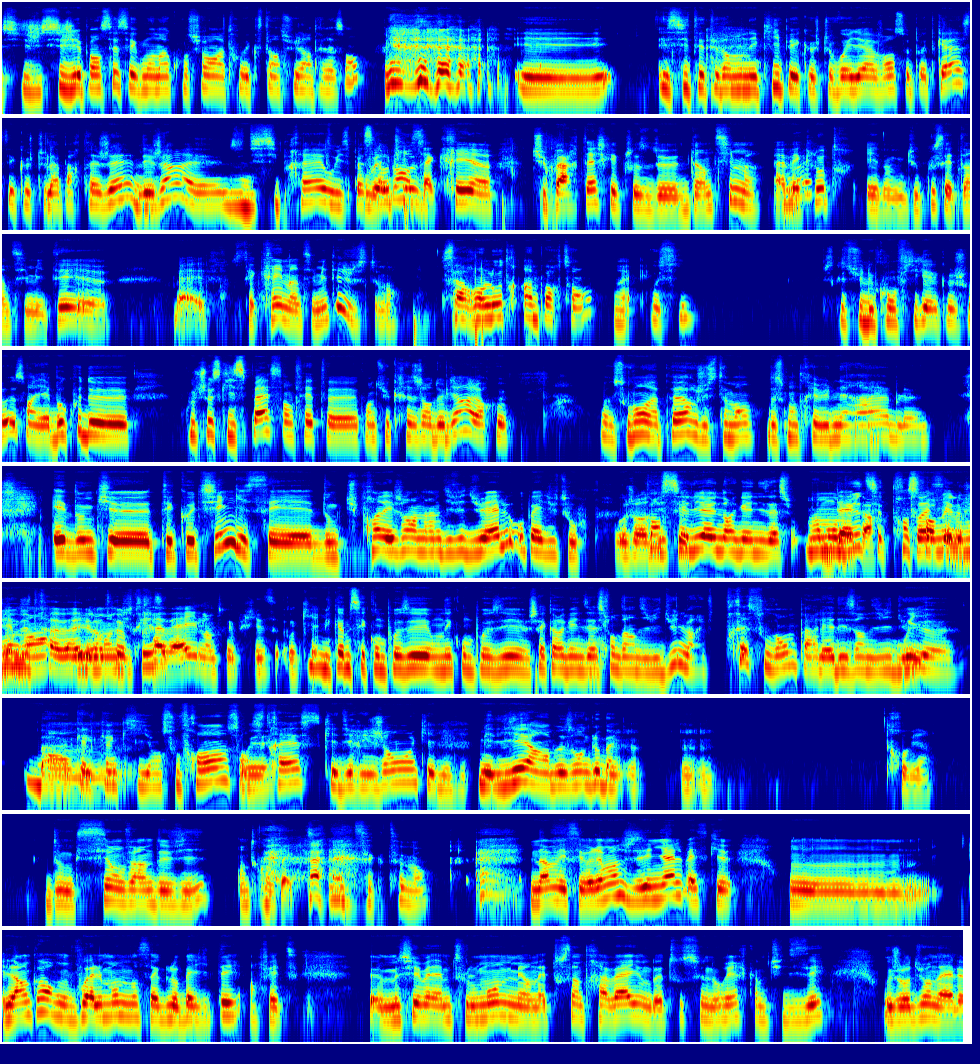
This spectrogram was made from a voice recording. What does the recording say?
si, si j'y ai pensé, c'est que mon inconscient a trouvé que c'était un sujet intéressant. et, et si tu étais dans mon équipe et que je te voyais avant ce podcast et que je te la partageais, mmh. déjà, d'ici près, où il se passerait autre chose. Ça crée, euh, tu partages quelque chose d'intime avec l'autre. Et donc, du coup, cette intimité, euh, bah, ça crée une intimité, justement. Ça rend l'autre important aussi. Puisque tu lui confies quelque chose. il y a beaucoup de, beaucoup de choses qui se passent, en fait, euh, quand tu crées ce genre de lien, alors que souvent, on a peur, justement, de se montrer vulnérable. Et donc, euh, tes coachings, c'est donc tu prends les gens en individuel ou pas du tout? Aujourd'hui Quand c'est lié à une organisation. Moi, mon but, c'est de transformer le monde du travail, l'entreprise. l'entreprise. Mais comme c'est composé, on est composé chaque organisation d'individus. Il m'arrive très souvent de parler à des individus. Euh, bah, quelqu'un qui est en souffrance, en stress, qui est dirigeant, qui est... Mmh mais lié à un besoin global. Trop bien. Donc, si on veut un devis, on te contacte. Exactement. Non, mais c'est vraiment génial parce que on et là encore, on voit le monde dans sa globalité, en fait. Euh, monsieur et madame tout le monde, mais on a tous un travail, on doit tous se nourrir, comme tu disais. Aujourd'hui, on a,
